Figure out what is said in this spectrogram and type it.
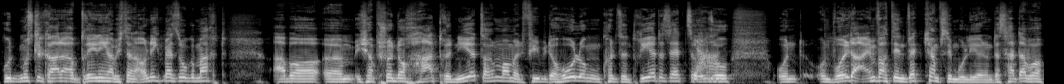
gut, Muskelkater ab Training habe ich dann auch nicht mehr so gemacht, aber ähm, ich habe schon noch hart trainiert, sag ich mal, mit viel Wiederholungen, konzentrierte Sätze ja. und so und, und wollte einfach den Wettkampf simulieren und das hat aber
